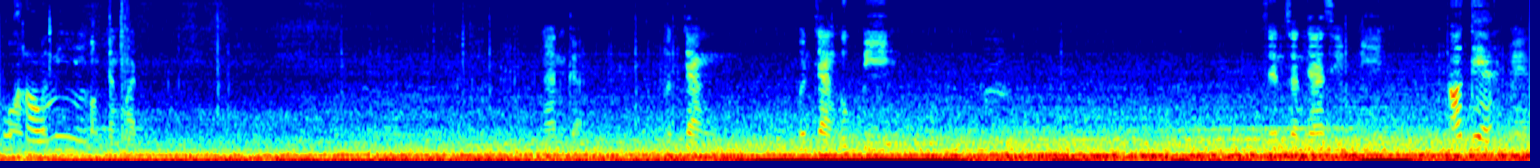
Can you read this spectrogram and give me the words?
ภูเขา มีภูเขามี ของจังหวัดงานกะเพิ่นจ้างเพิ่นจ้างทุกปี เซ็นสัญญาสิบปี เอาเตี๋ย แม่น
